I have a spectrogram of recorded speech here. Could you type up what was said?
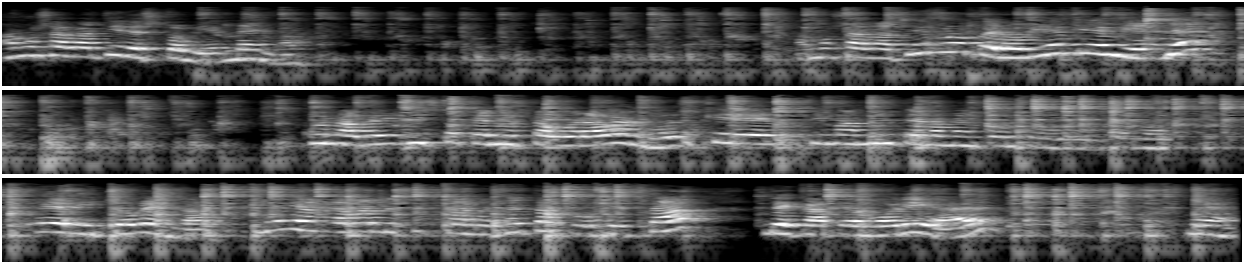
Vamos a batir esto bien, venga. Vamos a batirlo, pero bien, bien, bien, ¿eh? Bueno, habéis visto que no estaba grabando. Es que últimamente no me encuentro bien, pero he dicho, venga, voy a grabarles esta receta porque está de categoría, ¿eh? Venga.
